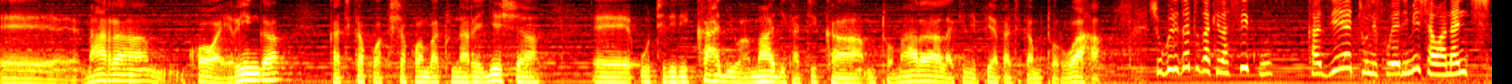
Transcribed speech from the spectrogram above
e, Mara, mkoa wa Iringa katika kuhakikisha kwamba tunarejesha e, utiririkaji wa maji katika mto Mara, lakini pia katika mto Ruaha. Shughuli zetu za kila siku, kazi yetu ni kuelimisha wananchi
